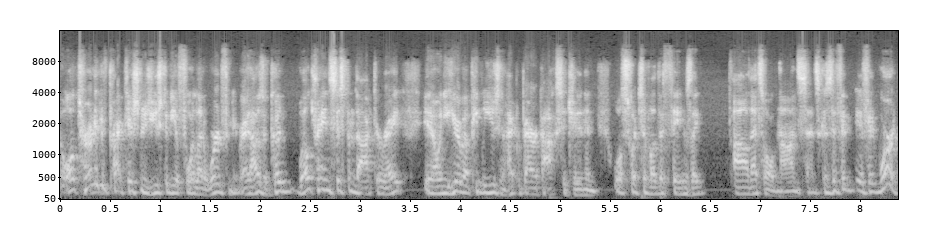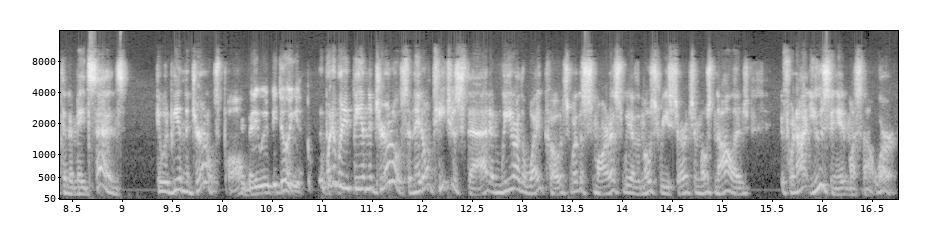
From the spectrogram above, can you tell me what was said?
alternative practitioners used to be a four-letter word for me, right? I was a good, well-trained system doctor, right? You know, when you hear about people using hyperbaric oxygen and all sorts of other things, like, oh, that's all nonsense. Because if it, if it worked and it made sense, it would be in the journals, Paul. Everybody would be doing it. But it would be in the journals, and they don't teach us that. And we are the white coats. We're the smartest. We have the most research and most knowledge. If we're not using it, it must not work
